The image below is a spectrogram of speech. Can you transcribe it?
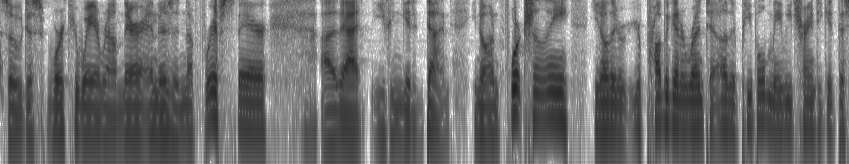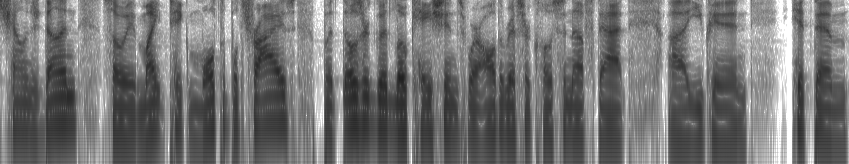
So just work your way around there, and there's enough rifts there uh, that you can get it done. You know, unfortunately, you know you're probably going to run to other people, maybe trying to get this challenge done. So it might take multiple tries, but those are good locations where all the rifts are close enough that uh, you can hit them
